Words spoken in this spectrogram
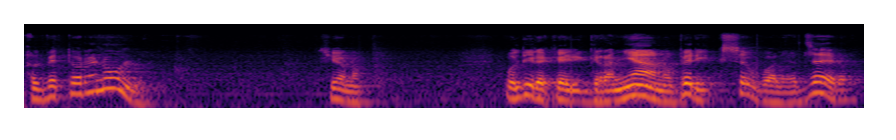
al vettore nullo. Sì o no? Vuol dire che il gramiano per x è uguale a 0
